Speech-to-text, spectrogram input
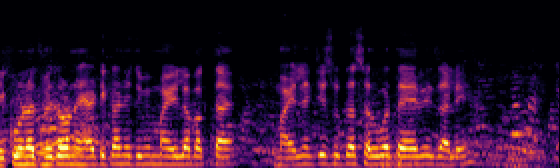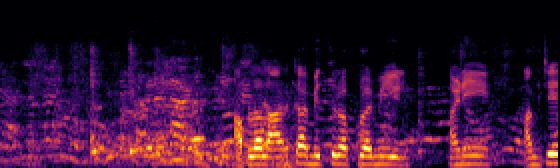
एकूणच मित्रांनो ह्या ठिकाणी तुम्ही महिला बघताय. महिलांची सुद्धा सर्व तयारी झाली. आपला लाडका मित्र प्रमिल आणि आमचे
